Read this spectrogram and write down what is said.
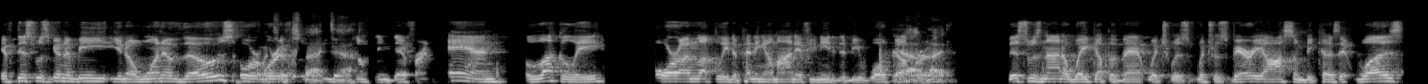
if this was going to be, you know, one of those, or What or if it was expect, yeah. something different. And luckily, or unluckily, depending on if you needed to be woke yeah, up, or right. this was not a wake up event which was which was very awesome because it was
